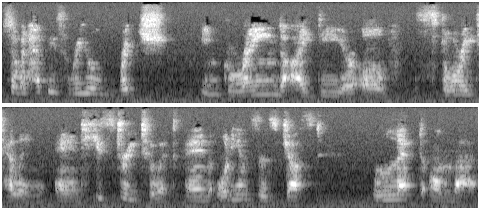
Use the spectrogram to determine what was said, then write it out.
So it had this real rich, ingrained idea of storytelling and history to it, and audiences just leapt on that,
